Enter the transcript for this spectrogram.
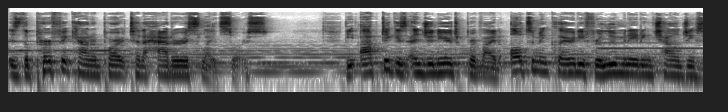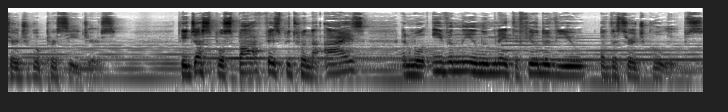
is the perfect counterpart to the Hatteras light source. The optic is engineered to provide ultimate clarity for illuminating challenging surgical procedures. The adjustable spot fits between the eyes and will evenly illuminate the field of view of the surgical loupes.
